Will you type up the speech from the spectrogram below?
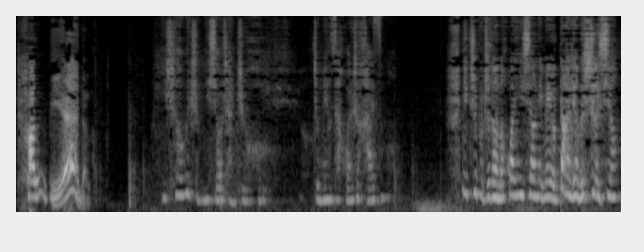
掺别的了。你知道为什么你小产之后就没有再怀上孩子吗？你知不知道那欢宜香里面有大量的麝香？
